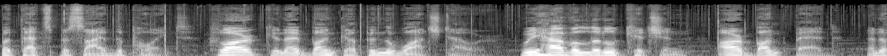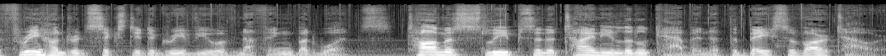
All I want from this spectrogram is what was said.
but that's beside the point. Clark and I bunk up in the watchtower. We have a little kitchen, our bunk bed, and a 360 degree view of nothing but woods. Thomas sleeps in a tiny little cabin at the base of our tower,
